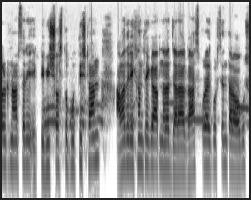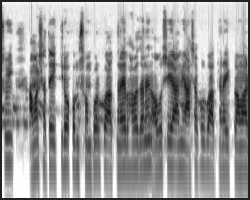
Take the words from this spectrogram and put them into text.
অল্ট নার্সারি একটি বিশ্বস্ত প্রতিষ্ঠান। আমাদের এখান থেকে আপনারা যারা গাছ ক্রয় করছেন, তারা অবশ্যই আমার সাথে কীরকম সম্পর্ক আপনারাই ভালো জানেন। অবশ্যই আমি আশা করব আপনারা একটু আমার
